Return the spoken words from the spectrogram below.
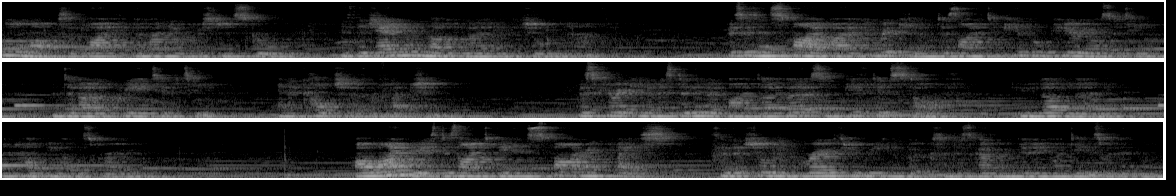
Hallmarks of life at Emmanuel Christian School is the genuine love of learning the children have. This is inspired by a curriculum designed to kindle curiosity and develop creativity in a culture of reflection. This curriculum is delivered by a diverse and gifted staff who love learning and helping others grow. Our library is designed to be an inspiring place so that children grow through reading books and discovering living ideas within them.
